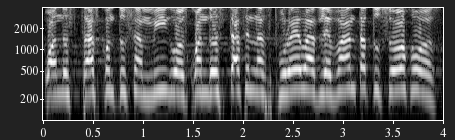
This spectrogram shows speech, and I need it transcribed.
cuando estás con tus amigos, cuando estás en las pruebas. Levanta tus ojos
